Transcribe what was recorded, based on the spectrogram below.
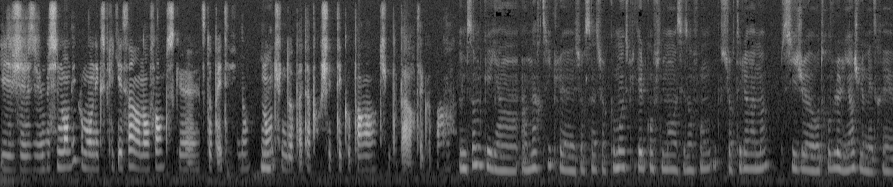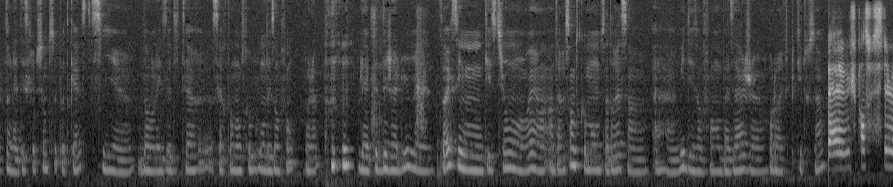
Et, je, me suis demandé comment on expliquait ça à un enfant, parce que ça doit pas être évident. Non, tu ne dois pas t'approcher de tes copains, tu ne peux pas avoir tes copains. Il me semble qu'il y a un, article sur ça, sur comment expliquer le confinement à ses enfants sur Télérama. Si je retrouve le lien, je le mettrai dans la description de ce podcast, si dans les auditeurs, certains d'entre vous ont des enfants. Voilà. Vous l'avez peut-être déjà lu, mais c'est vrai que c'est une question ouais, intéressante. Comment on s'adresse à, oui, des enfants en bas âge euh, pour leur expliquer tout ça bah, Je pense aussi le,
